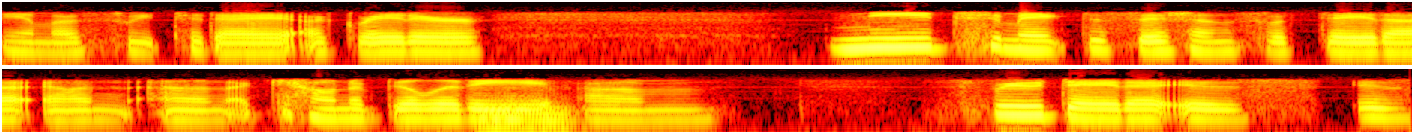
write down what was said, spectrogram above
CMO suite today a greater need to make decisions with data and, and accountability mm. um, through data is is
